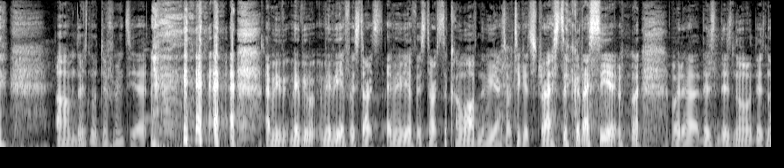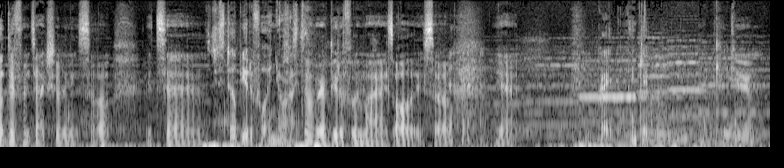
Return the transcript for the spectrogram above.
um, there's no difference yet. and maybe maybe maybe if it starts maybe if it starts to come off, then maybe I start to get stressed because I see it. but uh, there's there's no there's no difference actually. So it's uh, she's still beautiful in your she's eyes. Still very beautiful in my eyes always. So yeah. Great, thank you. Thank, thank you. you.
